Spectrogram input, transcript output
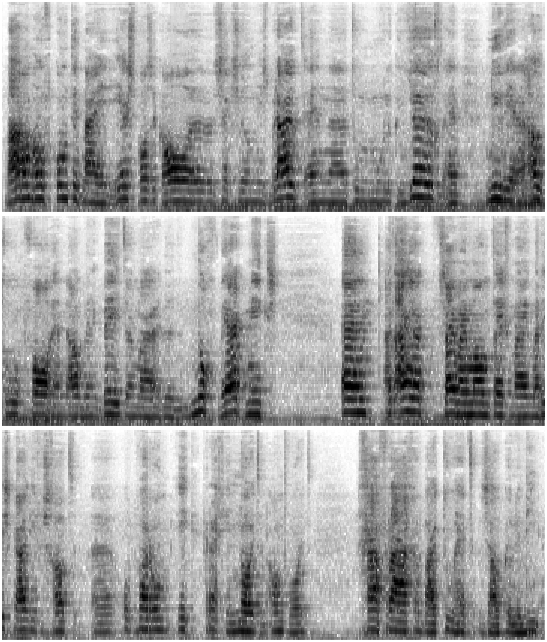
Waarom overkomt dit mij? Eerst was ik al seksueel misbruikt en toen moeilijke jeugd. En nu weer een auto-ongeval en nou ben ik beter, maar nog werkt niks. En uiteindelijk zei mijn man tegen mij, Mariska, lieve schat, uh, op waarom ik krijg je nooit een antwoord. Ga vragen waartoe het zou kunnen dienen.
